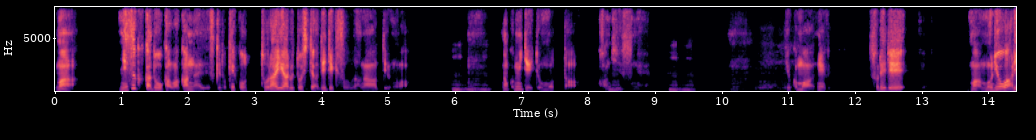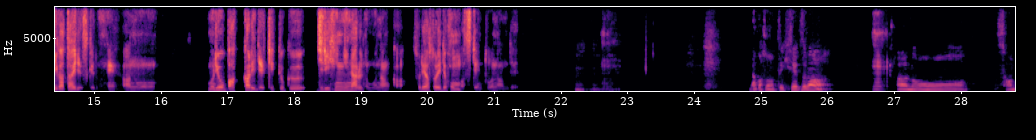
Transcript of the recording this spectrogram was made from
まあ、根付くかどうかわかんないですけど、結構トライアルとしては出てきそうだなっていうのは、うん。なんか見ていて思った感じですね。うん。っていうかまあね、それで、まあ無料はありがたいですけどね、あの、無料ばっかりで結局自利品になるのもなんか、それはそれで本末転倒なんで。うん。なんかその適切な、うん、あのーサン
